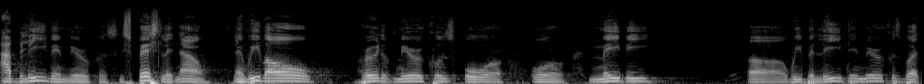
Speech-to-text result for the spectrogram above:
I believe in miracles, especially now. And we've all heard of miracles, or, or maybe uh, we believed in miracles, but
